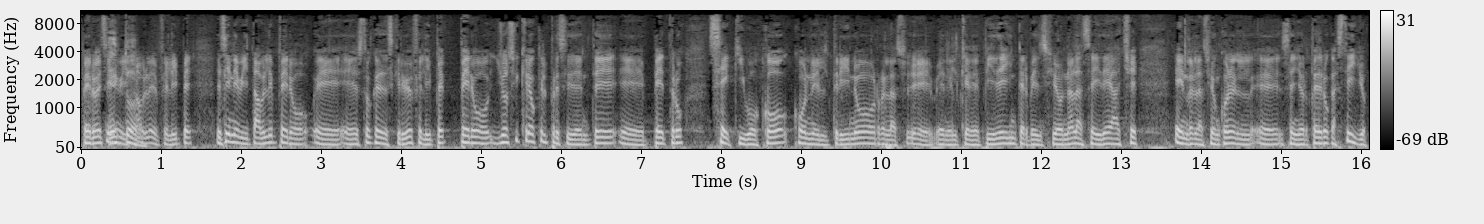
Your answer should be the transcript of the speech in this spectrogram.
Pero es inevitable, Felipe, es inevitable, pero eh, esto que describe Felipe, pero yo sí creo que el presidente eh, Petro se equivocó con el trino eh, en el que le pide intervención a la CIDH en relación con el señor Pedro Castillo,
